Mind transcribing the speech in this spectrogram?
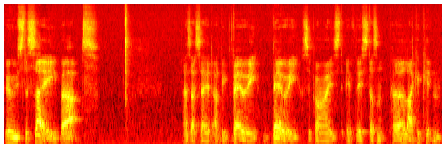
who's to say, but as I said, I'd be very, very surprised if this doesn't purr like a kitten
